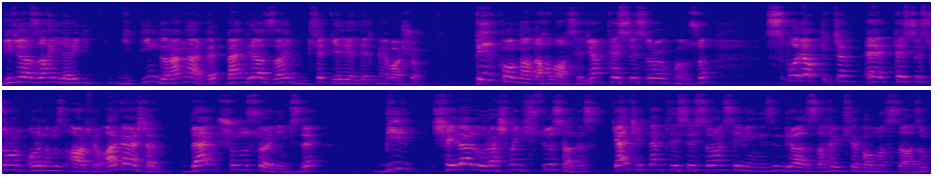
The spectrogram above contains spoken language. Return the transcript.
biraz daha ileri git- gittiğim dönemlerde ben biraz daha yüksek gelir elde etmeye başlıyorum. Bir konudan daha bahsedeceğim. Testosteron konusu. Spor yaptıkça evet testosteron oranımız artıyor. Arkadaşlar ben şunu söyleyeyim size. Bir şeylerle uğraşmak istiyorsanız gerçekten testosteron seviyenizin biraz daha yüksek olması lazım.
